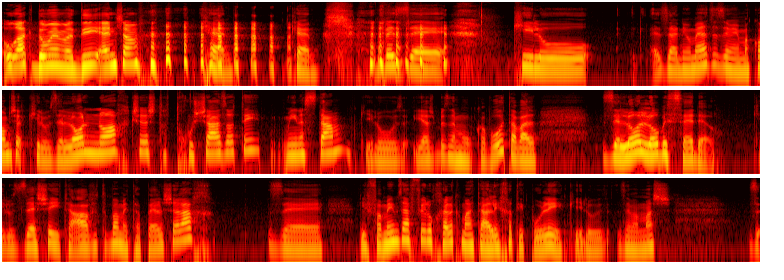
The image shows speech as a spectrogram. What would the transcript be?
הוא רק דו-ממדי, אין שם... כן, כן. וזה, כאילו, זה, אני אומרת את זה ממקום של, כאילו, זה לא נוח כשיש את התחושה הזאת, מן הסתם, כאילו, יש בזה מורכבות, אבל זה לא לא בסדר. כאילו, זה שהתאהבת במטפל שלך, זה, לפעמים זה אפילו חלק מהתהליך הטיפולי, כאילו, זה ממש, זה,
